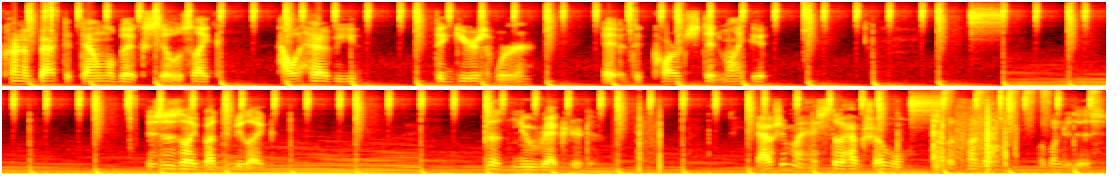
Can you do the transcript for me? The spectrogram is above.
Kind of backed it down a little bit because it was like how heavy the gears were. It, the cards didn't like it. This is like about to be like the new record. Actually, might I still have trouble. Let's find out. We're gonna do this.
